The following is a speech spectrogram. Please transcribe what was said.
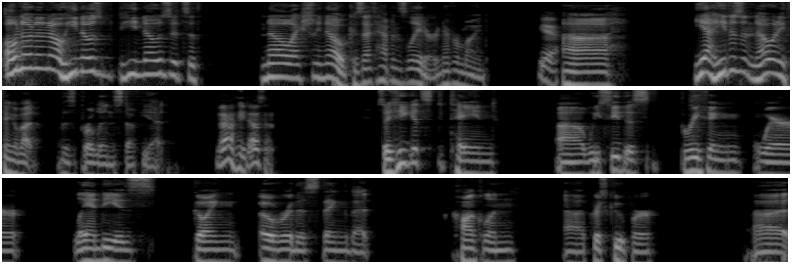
Oh no, no, no. He knows. He knows it's a. No, actually, no, because that happens later. Never mind. Yeah. Uh, yeah, he doesn't know anything about this Berlin stuff yet. No, he doesn't. So he gets detained. Uh, we see this briefing where Landy is going over this thing that Conklin, uh, Chris Cooper, uh,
